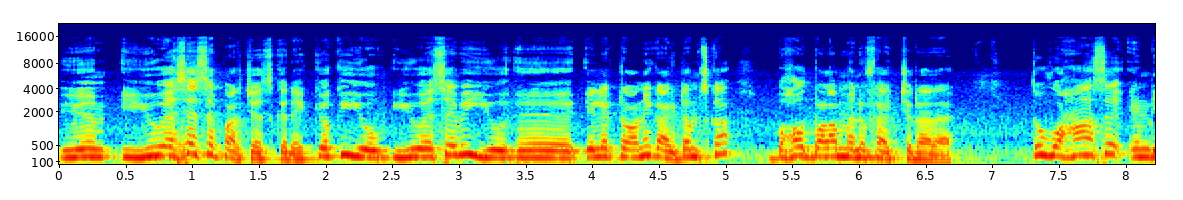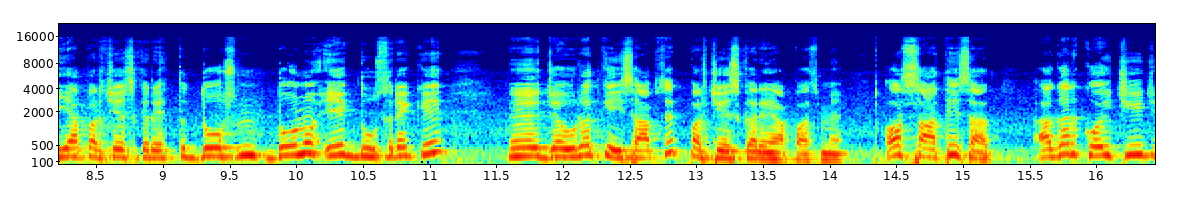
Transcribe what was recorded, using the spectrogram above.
यूएसए से परचेज़ करे, क्योंकि यूएसए भी इलेक्ट्रॉनिक आइटम्स का बहुत बड़ा मैन्युफैक्चरर है। तो वहाँ से इंडिया परचेज़ करे। तो दो दोनों एक दूसरे के ज़रूरत के हिसाब से परचेज़ करें आपस में। और साथ ही साथ, अगर कोई चीज़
